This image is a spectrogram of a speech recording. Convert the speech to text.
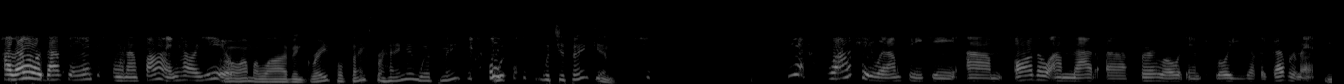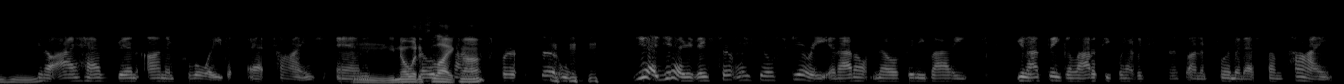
Hello, Dr. Anderson. I'm fine. How are you? Oh, I'm alive and grateful. Thanks for hanging with me. what, what you thinking? Well, I'll tell you what I'm thinking. Um, although I'm not a furloughed employee of the government, mm-hmm. you know, I have been unemployed at times, and mm, you know what it's like, huh? certainly, yeah, yeah, they certainly feel scary, and I don't know if anybody, you know, I think a lot of people have experienced unemployment at some time,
